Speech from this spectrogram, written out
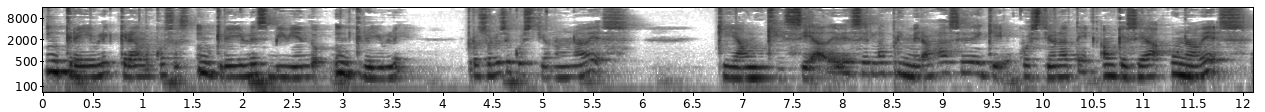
increíble, creando cosas increíbles, viviendo increíble, pero solo se cuestiona una vez. Que aunque sea debe ser la primera fase de que cuestionate, aunque sea una vez.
